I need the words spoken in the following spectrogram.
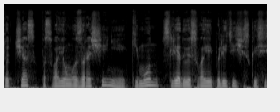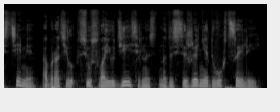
Тот час по своем возвращении Кимон, следуя своей политической системе, обратил всю свою деятельность на достижение двух целей –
